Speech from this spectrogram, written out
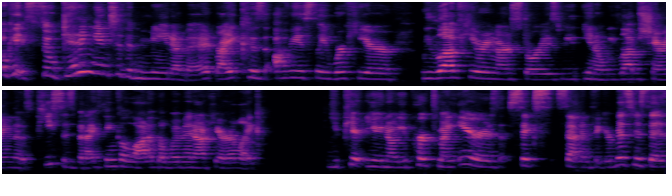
okay, so getting into the meat of it, right? Because obviously we're here. We love hearing our stories. We, you know, we love sharing those pieces. But I think a lot of the women out here are like, you, you know, you perked my ears. Six, seven figure businesses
